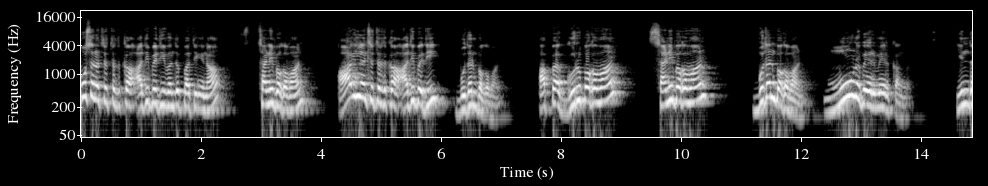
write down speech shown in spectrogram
பூச நட்சத்திரத்துக்கு அதிபதி வந்து பார்த்தீங்கன்னா சனி பகவான் ஆயுள் நட்சத்திரத்துக்கு அதிபதி புதன் பகவான். அப்ப குரு பகவான் சனி பகவான் புதன் பகவான் மூணு பேருமே இருக்காங்க. இந்த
